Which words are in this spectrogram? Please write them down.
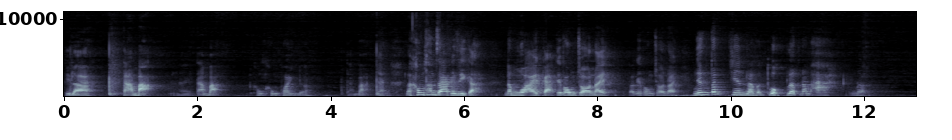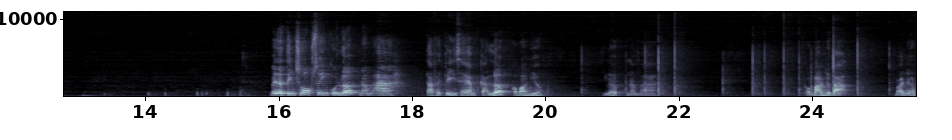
thì là 8 bạn. Đấy, 8 bạn. Không không khoanh nữa. 8 bạn. Nha là không tham gia cái gì cả. Nằm ngoài cả cái vòng tròn này và cái vòng tròn này. Nhưng tất nhiên là vẫn thuộc lớp 5A đúng không Bây giờ tính số học sinh của lớp 5A Ta phải tính xem cả lớp có bao nhiêu. Lớp 5A Có bao nhiêu bạn Bao nhiêu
